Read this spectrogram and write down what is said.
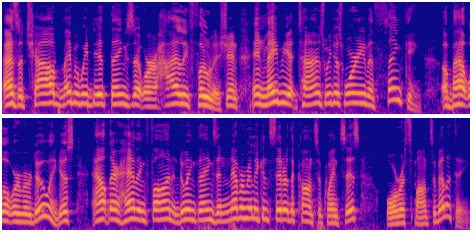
as a child, maybe we did things that were highly foolish, and, and maybe at times we just weren't even thinking about what we were doing, just out there having fun and doing things and never really considered the consequences or responsibility.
